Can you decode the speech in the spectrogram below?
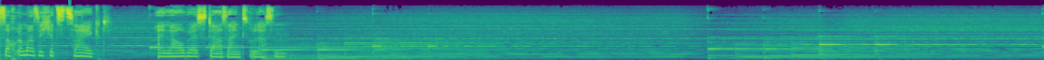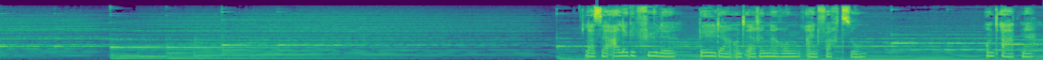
Was auch immer sich jetzt zeigt, erlaube es da sein zu lassen. Lasse alle Gefühle, Bilder und Erinnerungen einfach zu. Und atme.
